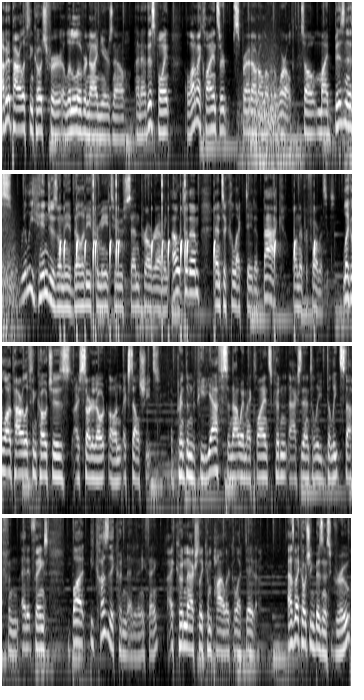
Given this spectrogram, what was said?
I've been a powerlifting coach for a little over nine years now, and at this point, a lot of my clients are spread out all over the world. So my business really hinges on the ability for me to send programming out to them and to collect data back on their performances. Like a lot of powerlifting coaches, I started out on Excel sheets. I'd print them to PDFs, and that way my clients couldn't accidentally delete stuff and edit things. But because they couldn't edit anything, I couldn't actually compile or collect data. As my coaching business grew,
